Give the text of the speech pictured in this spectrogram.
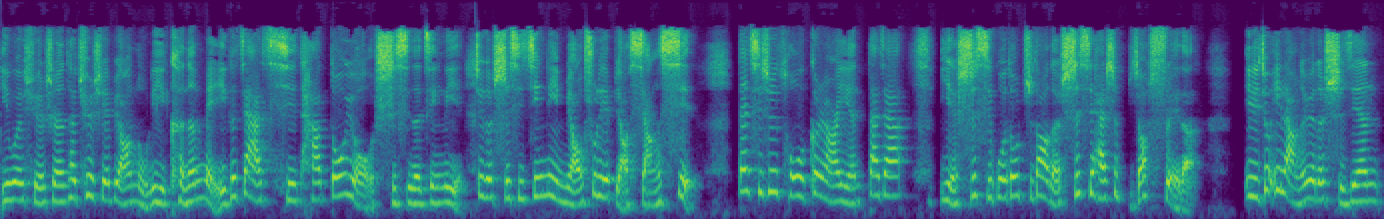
一位学生，他确实也比较努力，可能每一个假期他都有实习的经历，这个实习经历描述的也比较详细。但其实从我个人而言，大家也实习过都知道的，实习还是比较水的，也就一两个月的时间，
